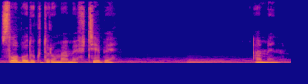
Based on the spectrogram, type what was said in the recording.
Slobodu, ktorú máme v Tebe. Amen.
